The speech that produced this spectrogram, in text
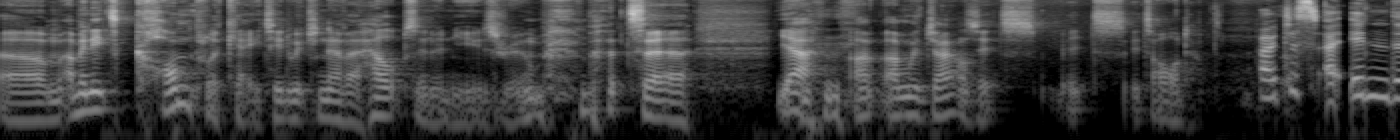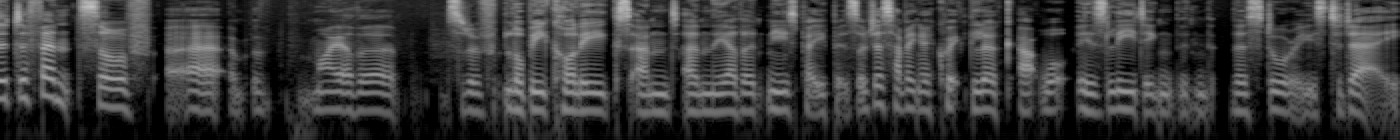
Um, I mean, it's complicated, which never helps in a newsroom. but uh, yeah, I, I'm with Giles. It's it's it's odd. I just, uh, in the defence of uh, my other sort of lobby colleagues and, and the other newspapers, I'm just having a quick look at what is leading the, the stories today.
